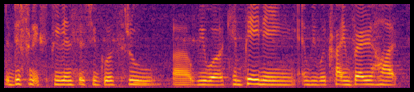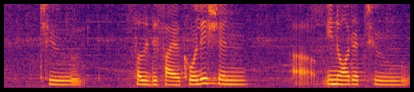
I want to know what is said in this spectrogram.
the different experiences you go through. Uh, we were campaigning and we were trying very hard to solidify a coalition uh, in order to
